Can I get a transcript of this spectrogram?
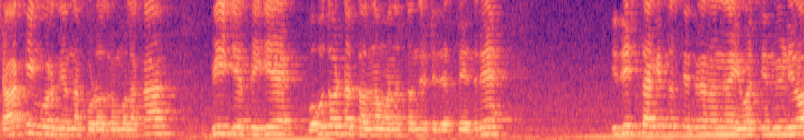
ಶಾಕಿಂಗ್ ವರದಿಯನ್ನು ಕೊಡೋದ್ರ ಮೂಲಕ ಬಿಜೆಪಿಗೆ ಬಹುದೊಡ್ಡ ತಲೆನೋವನ್ನು ತಂದಿಟ್ಟಿದೆ ಸ್ನೇಹಿತರೆ. ಇದಿಷ್ಟಾಗಿತ್ತು ಸ್ನೇಹಿತರೆ ನನ್ನ ಇವತ್ತಿನ ವಿಡಿಯೋ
